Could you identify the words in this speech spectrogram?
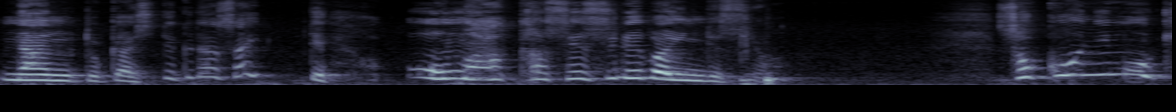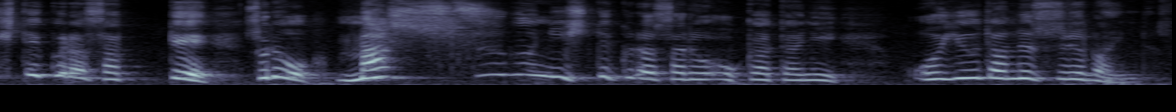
何とかしてくださいってお任せすればいいんですよ。そこにも来てくださってそれをまっすぐにしてくださるお方にお委ねすればいいんです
